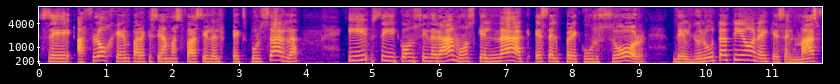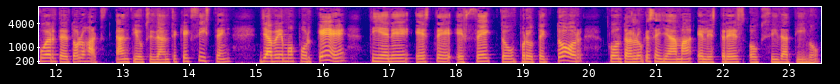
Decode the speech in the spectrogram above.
se aflojen para que sea más fácil expulsarla. Y si consideramos que el NAC es el precursor del glutatione, que es el más fuerte de todos los antioxidantes que existen, ya vemos por qué tiene este efecto protector contra lo que se llama el estrés oxidativo.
